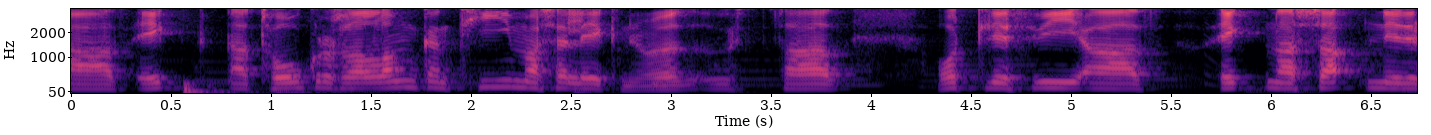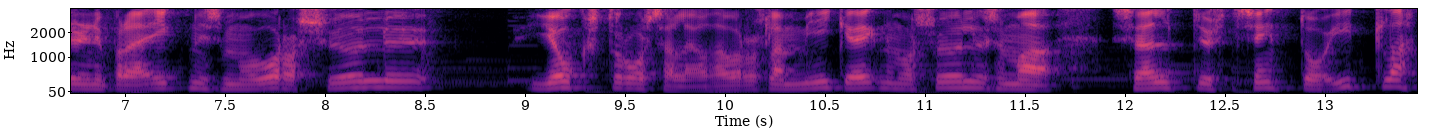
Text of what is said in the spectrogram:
að, eign, að tók rosalega langan tíma að selja eignir og það ollir því að eigna safniðurinn bara eignir sem voru á sölu jógst rosalega. Og það var rosalega mikið eignum á sölu sem að seldust seint og illa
